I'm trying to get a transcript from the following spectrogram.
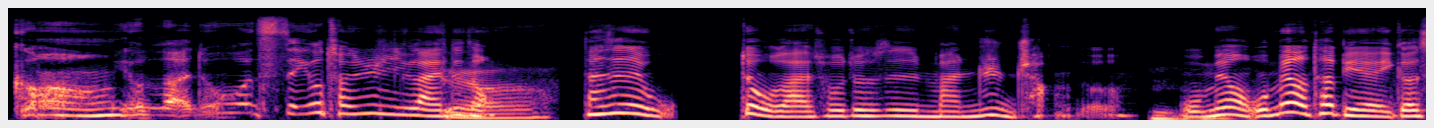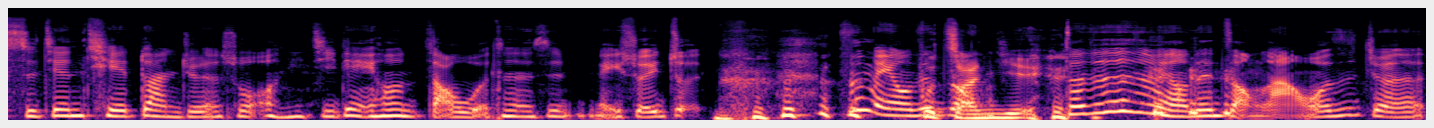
刚又来的，哇塞，又传讯息来 这种，但是。对我来说就是蛮日常的，我没有我没有特别一个时间切断，觉得说哦，你几点以后找我真的是没水准，是没有这种专业，对，真的是没有这种啦。我是觉得，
